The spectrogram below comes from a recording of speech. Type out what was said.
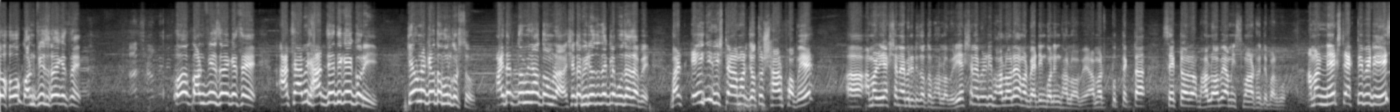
ও কনফিউজ হয়ে গেছে। ও কনফিউজ হয়ে গেছে। আচ্ছা আমি হাত যেদিকেই করি, কেউ না কেউ তো ভুল করছ। আইদার তুমি না তোমরা, সেটা ভিডিওতে দেখলে বোঝা যাবে। বাট এই জিনিসটা আমার যত শার্প হবে আমার রিয়াকশন অ্যাবিলিটি তত ভালো হবে। রিয়াকশন অ্যাবিলিটি ভালো হলে আমার ব্যাটিং বলিং ভালো হবে। আমার প্রত্যেকটা সেক্টর ভালো হবে, আমি স্মার্ট হতে পারব। আমার নেক্সট অ্যাক্টিভিটিস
